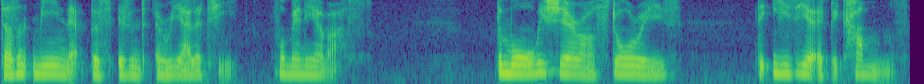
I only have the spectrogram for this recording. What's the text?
Doesn't mean that this isn't a reality for many of us. The more we share our stories, the easier it becomes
